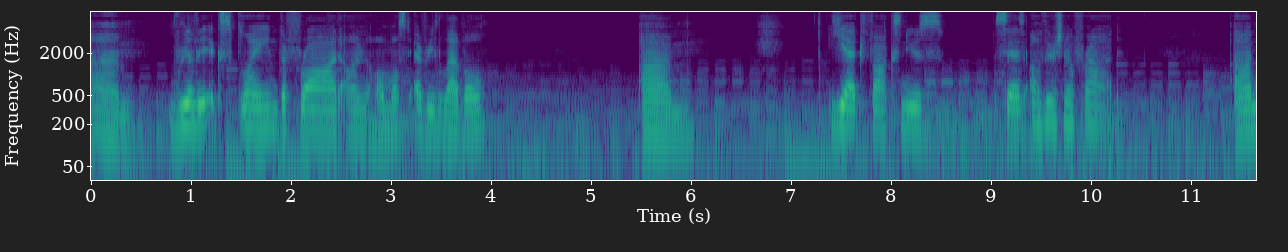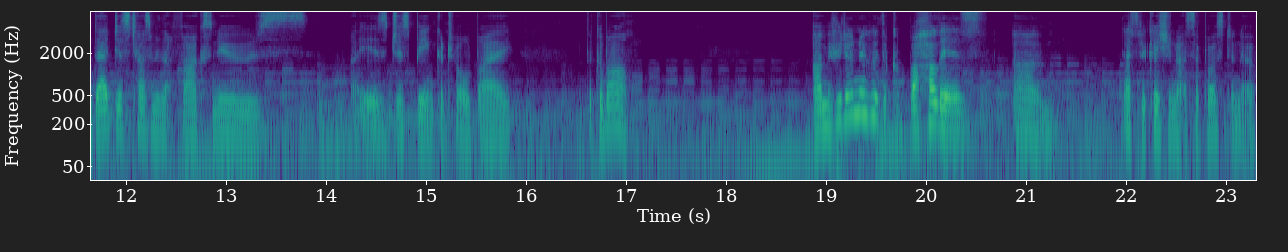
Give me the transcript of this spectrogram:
um, really explained the fraud on almost every level. Um, yet Fox News says, oh, there's no fraud. Um, that just tells me that Fox News is just being controlled by the cabal. Um, if you don't know who the cabal is, um, that's because you're not supposed to know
